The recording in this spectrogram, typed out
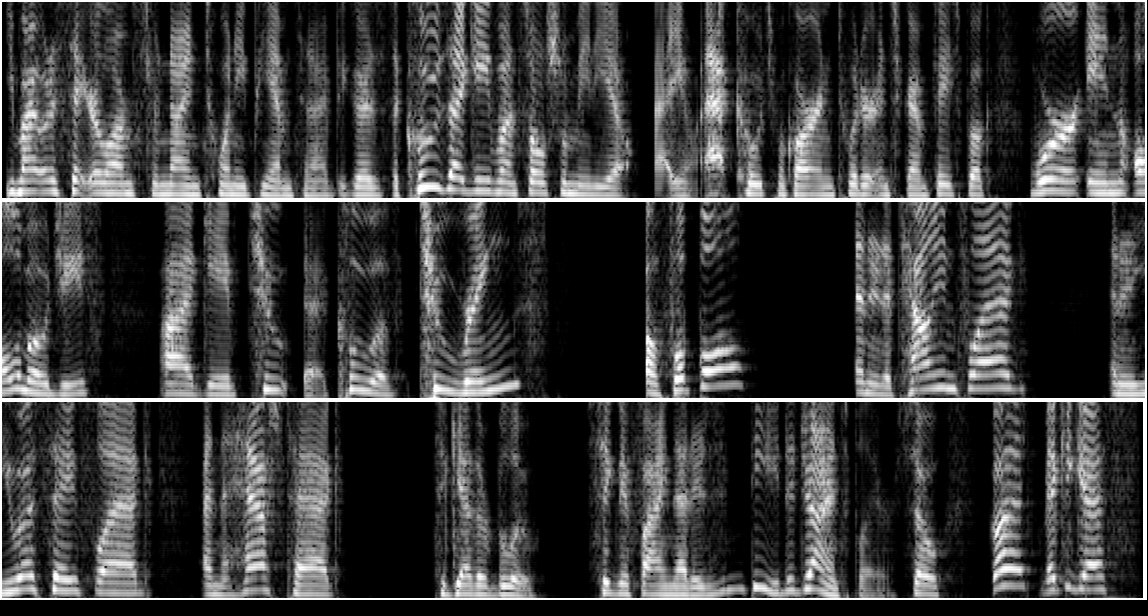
You might want to set your alarms for 9:20 p.m. tonight because the clues I gave on social media, uh, you know, at Coach McCartan, Twitter, Instagram, Facebook, were in all emojis. I gave two a clue of two rings, a football, and an Italian flag, and a USA flag, and the hashtag Together Blue, signifying that it is indeed a Giants player. So go ahead, make a guess.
